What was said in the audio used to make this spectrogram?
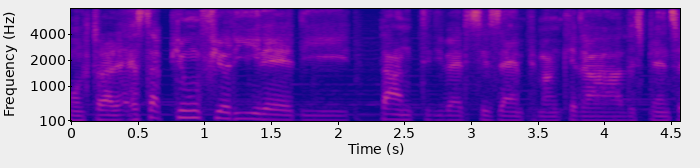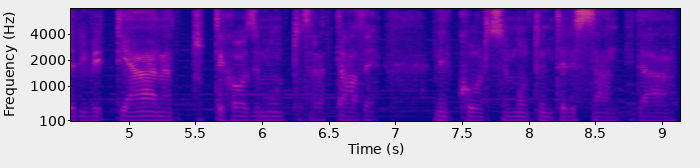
molto è stato più un fiorire di tanti diversi esempi ma anche la, l'esperienza livettiana tutte cose molto trattate nel corso e molto interessanti da,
